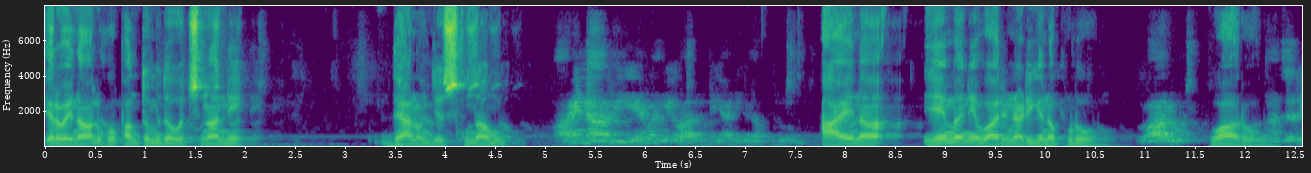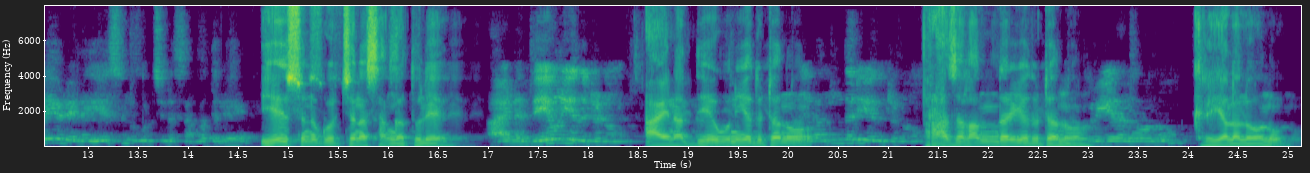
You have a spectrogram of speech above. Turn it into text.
ఇరవై నాలుగు పంతొమ్మిదో వచ్చినాన్ని ధ్యానం చేసుకుందాము. ఆయన ఏమని వారిని అడిగినప్పుడు? వారు యేసును గురించిన సంగతులే. ఆయన దేవుని ఎదుటను. ఆయన దేవుని ఎదుటను. అందరి ఎదుటను. ప్రజలందరి ఎదుటను. క్రియలలోను. క్రియలలోను.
